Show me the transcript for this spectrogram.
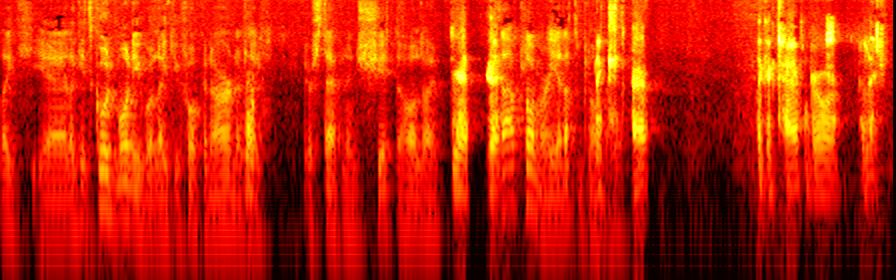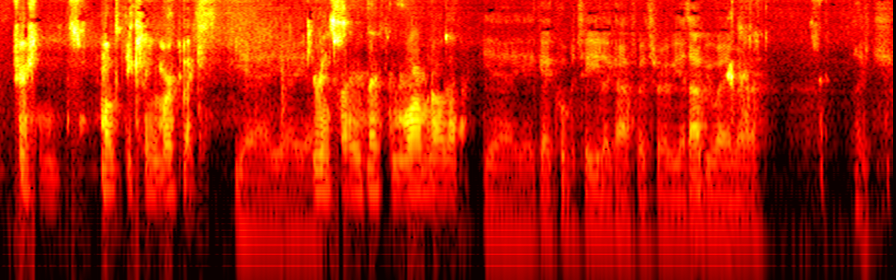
like yeah, like it's good money, but like you fucking earn it. Like you're stepping in shit the whole time. yeah, Is yeah. that a plumber? Yeah, that's a plumber. Like a like a carpenter or electrician. It's mostly clean work. Like Yeah, yeah, yeah, you're inside, nice and warm and all that. yeah, yeah. You get a cup of tea like halfway through. Yeah, that'd be way better. Like,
